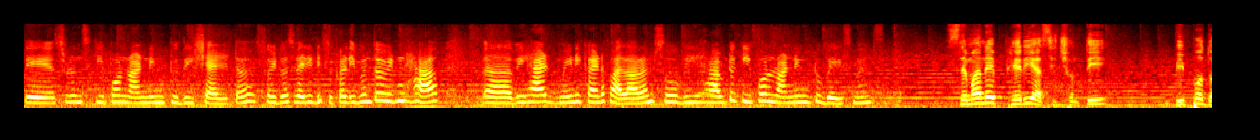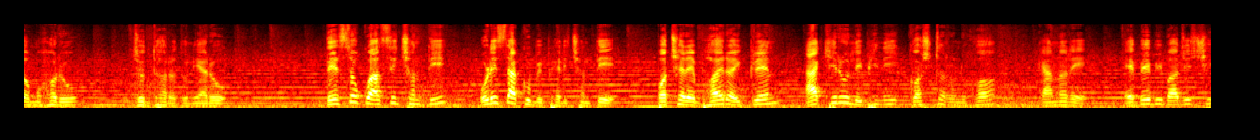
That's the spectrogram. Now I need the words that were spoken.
the students keep on running to the shelter. So it was very difficult. Even though we didn't have, uh, we had many kind of alarms, so we have to keep on running to basements. ସେମାନେ ଫେରି ଆସିଛନ୍ତି ବିପଦ ମୁହଁରୁ ଯୁଦ୍ଧର ଦୁନିଆରୁ ଦେଶକୁ ଆସିଛନ୍ତି ଓଡ଼ିଶାକୁ ବି ଫେରିଛନ୍ତି ପଛରେ ଭୟର ୟୁକ୍ରେନ୍ ଆଖିରୁ ଲିଭିନି କଷ୍ଟର ଲୁହ କାନରେ ଏବେ ବି ବାଜୁଛି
